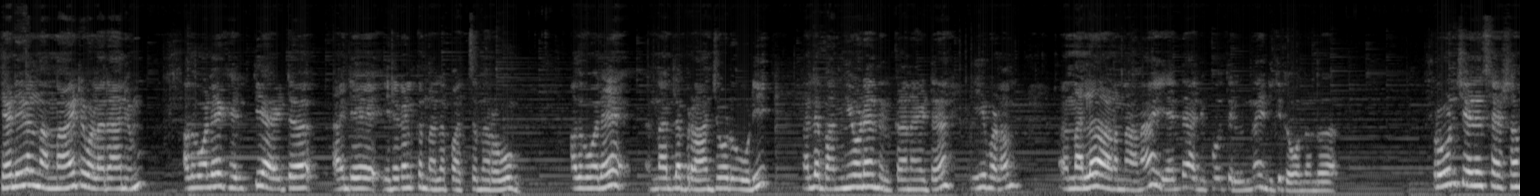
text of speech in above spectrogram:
ചെടികൾ നന്നായിട്ട് വളരാനും അതുപോലെ ഹെൽത്തി ആയിട്ട് അതിന്റെ ഇലകൾക്ക് നല്ല പച്ച നിറവും അതുപോലെ നല്ല ബ്രാഞ്ചോടുകൂടി നല്ല ഭംഗിയോടെ നിൽക്കാനായിട്ട് ഈ വളം നല്ലതാണെന്നാണ് എന്റെ അനുഭവത്തിൽ നിന്ന് എനിക്ക് തോന്നുന്നത്. പ്രൂൺ ചെയ്ത ശേഷം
